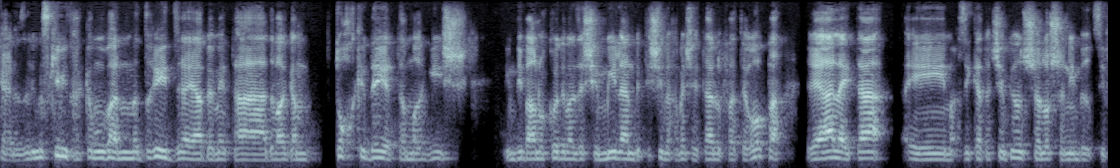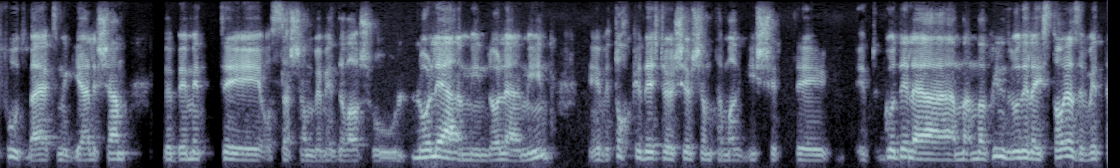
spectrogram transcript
כן, אז אני מסכים איתך, כמובן, מדריד זה היה באמת הדבר, גם תוך כדי אתה מרגיש, אם דיברנו קודם על זה שמילאן ב-95 הייתה אלופת אירופה, ריאל הייתה אה, מחזיקת הצ'מפיונס שלוש שנים ברציפות, ואייקס מגיעה לשם ובאמת אה, עושה שם באמת דבר שהוא לא להאמין, לא להאמין, אה, ותוך כדי שאתה יושב שם אתה מרגיש את, אה, את גודל, ה, מבין את גודל ההיסטוריה, זה באמת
